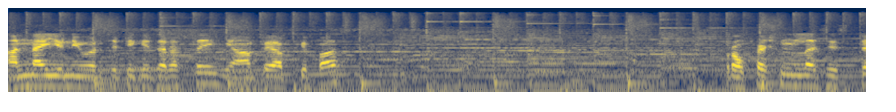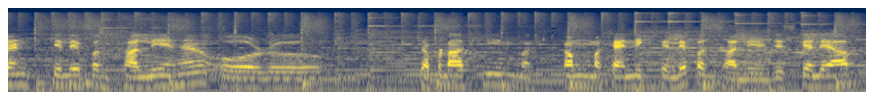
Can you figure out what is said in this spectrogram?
अन्ना यूनिवर्सिटी की तरफ़ से, यहाँ पे आपके पास प्रोफेशनल असिस्टेंट के लिए पद खाली हैं और चपड़ासी कम मकैनिक के लिए पद खाली हैं, जिसके लिए आप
